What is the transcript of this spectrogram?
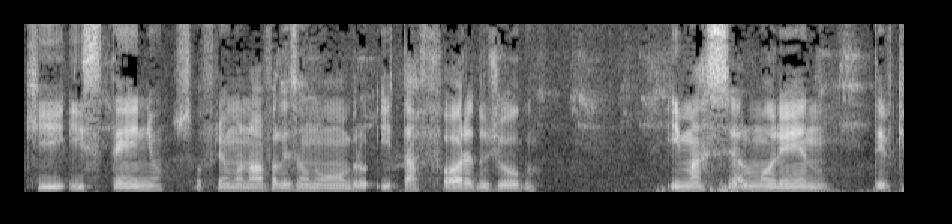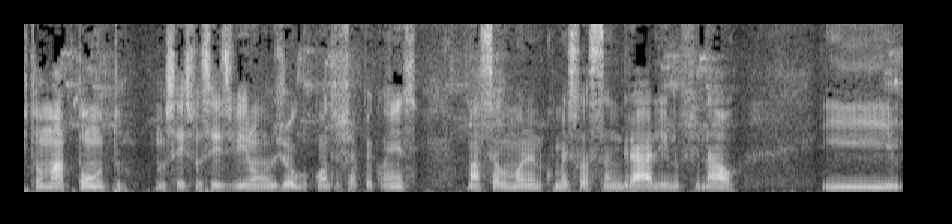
que Estênio sofreu uma nova lesão no ombro e está fora do jogo. E Marcelo Moreno teve que tomar ponto. Não sei se vocês viram o jogo contra o Chapecoense. Marcelo Moreno começou a sangrar ali no final. E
